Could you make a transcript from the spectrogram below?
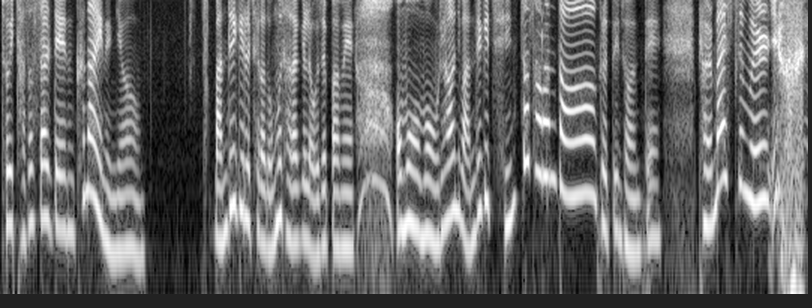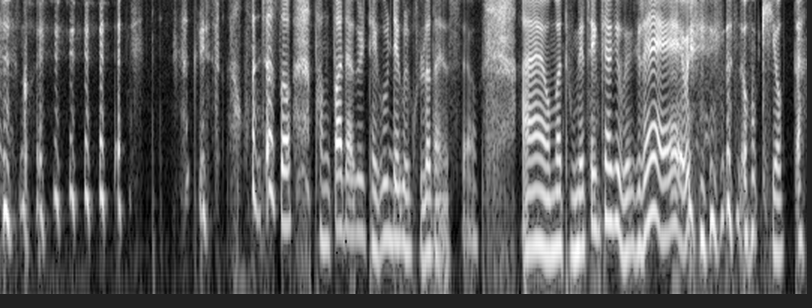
저희 다섯 살 된 큰 아이는요. 만들기를 제가 너무 잘하길래 어젯밤에 어머 어머 우리 하은이 만들기 진짜 잘한다 그랬더니 저한테 별 말씀을 이러는 거예요. 혼자서 방바닥을 대굴대굴 굴러다녔어요. 아 엄마 동네 창피하게 왜 그래? 이건 너무 귀엽다.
